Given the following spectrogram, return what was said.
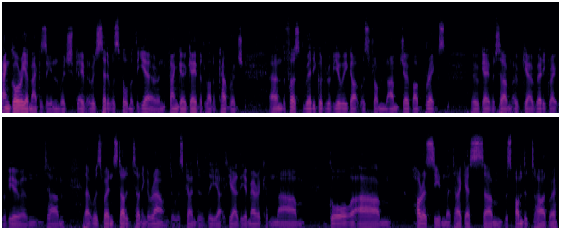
Fangoria magazine, which gave which said it was film of the year, and Fango gave it a lot of coverage. And the first really good review we got was from um, Joe Bob Briggs, who gave it um, a yeah, really great review, and um, that was when it started turning around. It was kind of the uh, yeah the American um, gore um, horror scene that I guess um, responded to Hardware,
